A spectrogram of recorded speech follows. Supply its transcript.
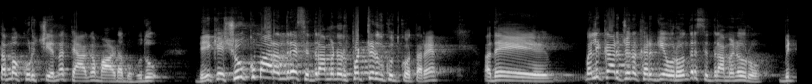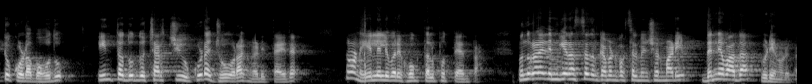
ತಮ್ಮ ಕುರ್ಚಿಯನ್ನ ತ್ಯಾಗ ಮಾಡಬಹುದು. ಡಿ ಕೆ ಶಿವಕುಮಾರ್ ಅಂದ್ರೆ ಸಿದ್ದರಾಮಯ್ಯವರು ಪಟ್ಟಿಡಿದು ಕೂತ್ಕೋತಾರೆ. ಅದೇ ಮಲ್ಲಿಕಾರ್ಜುನ ಖರ್ಗೆ ಅವರು ಅಂದ್ರೆ ಸಿದ್ದರಾಮಯ್ಯನವರು ಬಿಟ್ಟು ಕೊಡಬಹುದು. ಇಂಥದ್ದೊಂದು ಚರ್ಚೆಯೂ ಕೂಡ ಜೋರಾಗಿ ನಡೀತಾ ಇದೆ. ನೋಡೋಣ ಎಲ್ಲೆಲ್ಲಿವರೆಗೆ ಹೋಗಿ ತಲುಪುತ್ತೆ ಅಂತ. ಮುಂದುಗಡೆ ನಿಮ್ಗೆ ಏನಿಸ್ತದೆ ಕಮೆಂಟ್ ಬಾಕ್ಸಲ್ಲಿ ಮೆನ್ಷನ್ ಮಾಡಿ. ಧನ್ಯವಾದ. ವಿಡಿಯೋ ನೋಡಿದ್ದಕ್ಕೆ.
